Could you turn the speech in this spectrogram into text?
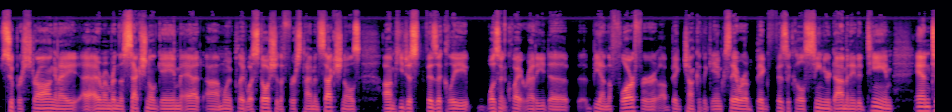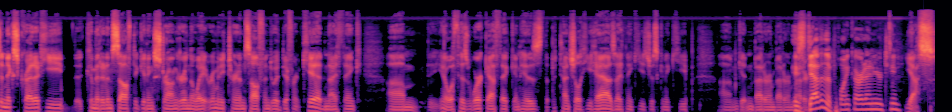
super strong. And I, I remember in the sectional game at um, when we played Westosha the first time in sectionals, um, he just physically wasn't quite ready to be on the floor for a big chunk of the game because they were a big physical senior dominated team. And to Nick's credit, he committed himself to getting stronger in the weight room and he turned himself into a different kid. And I think. Um, you know, with his work ethic and his the potential he has, I think he's just going to keep um, getting better and better and Is better. Is Devin the point guard on your team? yes.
